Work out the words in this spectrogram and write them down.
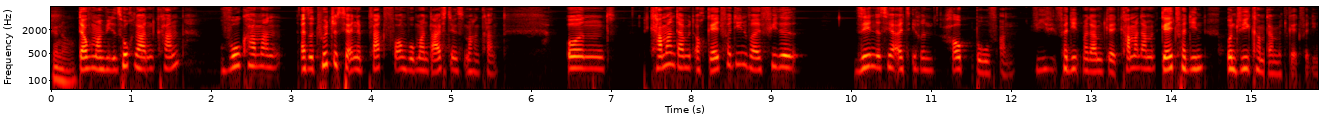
Genau. da wo man Videos hochladen kann. Wo kann man, also Twitch ist ja eine Plattform, wo man Livestreams machen kann. Und kann man damit auch Geld verdienen, weil viele sehen das ja als ihren Hauptberuf an. Wie verdient man damit Geld? Kann man damit Geld verdienen und wie kann man damit Geld verdienen?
